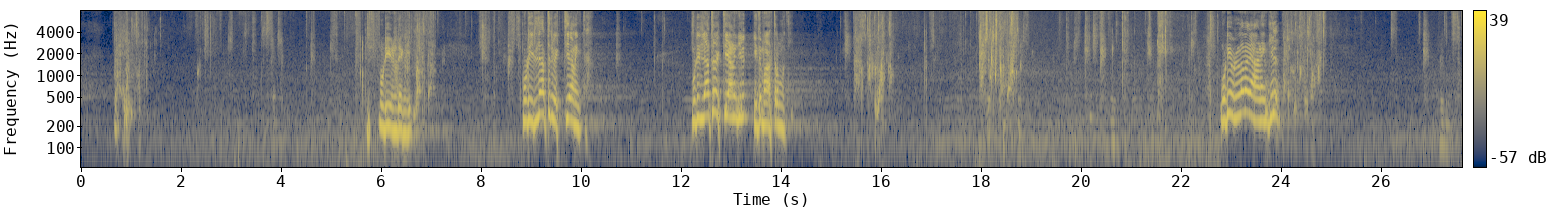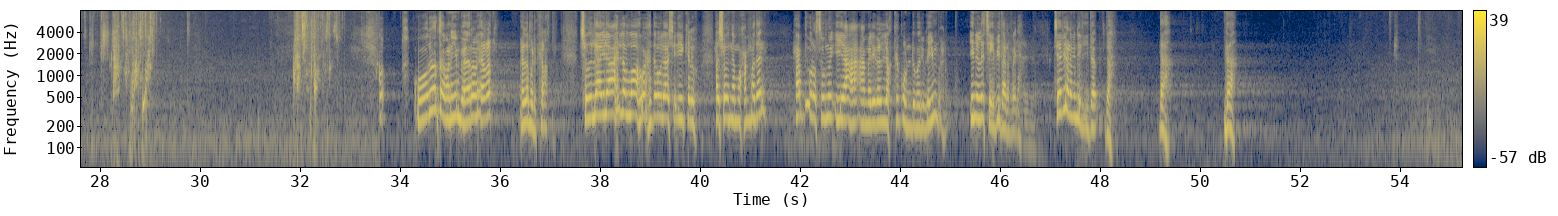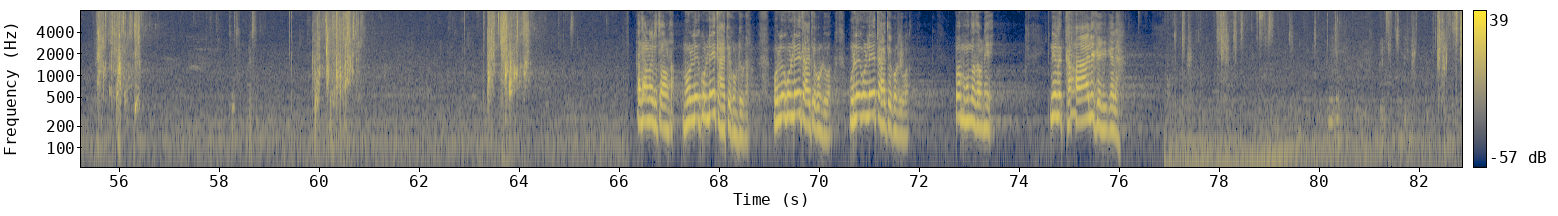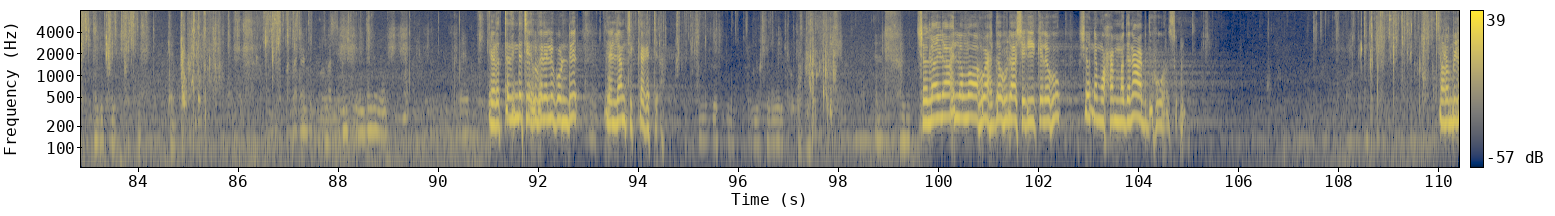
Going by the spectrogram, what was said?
മുടിയുണ്ടെങ്കിൽ മുടി ഇല്ലാത്തൊരു വ്യക്തിയാണെങ്കിൽ മുടിയില്ലാത്ത വ്യക്തിയാണെങ്കിൽ ഇത് മാത്രം മതി. മുടിയുള്ളവരാണെങ്കിൽ ഓരോ തവണയും വേറെ വേറെ ശരീക്കലു അശ്വദ് മുഹമ്മദൻ അബ്ദു റസൂൽ ഈ അമലുകളിലൊക്കെ കൊണ്ടുവരികയും വേണം. ഇനിയുള്ള ചെവി തടവല. ചെവി തടവിന്റെ രീതി. ദാ ഇതാ ഇതാ അതാണ് ഒരു തവണ. മുകളിലേക്ക് കൊണ്ടുപോയി താഴത്തെ കൊണ്ടുപോകുക മുകളിലേക്ക് കൊണ്ടുപോയി താഴത്തെ കൊണ്ടുപോകുക മുകളിലേക്ക് കൊണ്ടുപോയി താഴത്തെ കൊണ്ടുപോകുക ഇപ്പം മൂന്ന് തവണയായി. ഇനിയുള്ള കാൽ കഴുകല ഇടത്തതിന്റെ ചെറുവിരൽ കൊണ്ട് എല്ലാം ചിക്കകറ്റുക. അഷ്ഹദു അല്ലാ ഇലാഹ ലഹു. അഷ്ഹദു മുഹമ്മദൻ അബ്ദുഹു വറസൂലു നടമ്പിൽ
